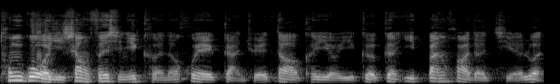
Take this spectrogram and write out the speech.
通过以上分析，你可能会感觉到可以有一个更一般化的结论，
